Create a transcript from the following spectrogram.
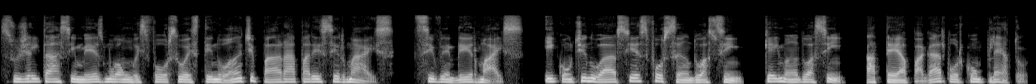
sujeita a si mesmo a um esforço extenuante para aparecer mais, se vender mais, e continuar se esforçando assim, queimando assim, até apagar por completo.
